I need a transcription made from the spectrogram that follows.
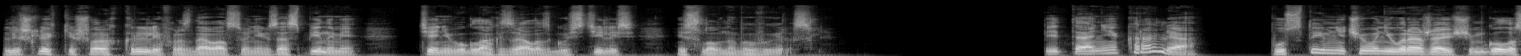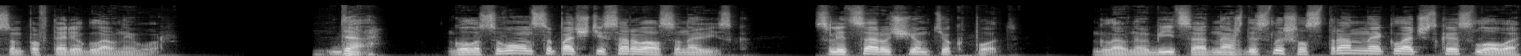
Лишь легкий шорох крыльев раздавался у них за спинами, тени в углах зала сгустились и словно бы выросли. «Питание короля», — пустым, ничего не выражающим голосом повторил главный вор. «Да», Голос Волнса почти сорвался на виск. С лица ручьем тек пот. Главный убийца однажды слышал странное клаческое слово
